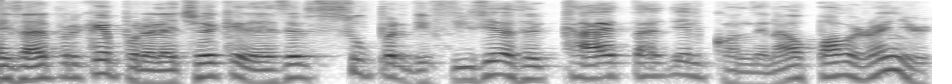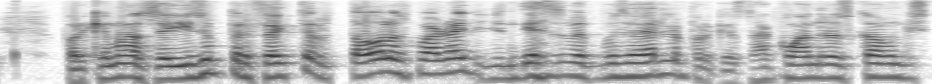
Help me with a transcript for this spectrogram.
¿Y sabe por qué? Por el hecho de que debe ser súper difícil hacer cada detalle del condenado Power Ranger. Porque, más se hizo perfecto todos los Power Rangers. Y un día me puse a verlo porque estaba jugando los cómics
